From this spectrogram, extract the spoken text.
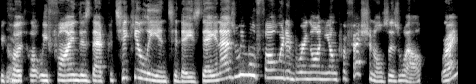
because yeah. what we find is that particularly in today's day, and as we move forward and bring on young professionals as well, right?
